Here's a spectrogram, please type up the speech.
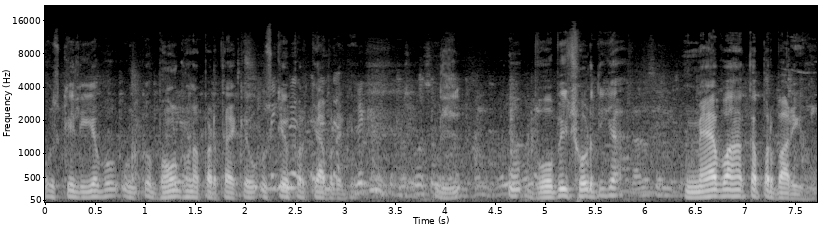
उसके लिए वो उनको बाउंड होना पड़ता है कि उसके ऊपर क्या बोलेंगे वो भी छोड़ दिया। मैं वहाँ का प्रभारी हूँ।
